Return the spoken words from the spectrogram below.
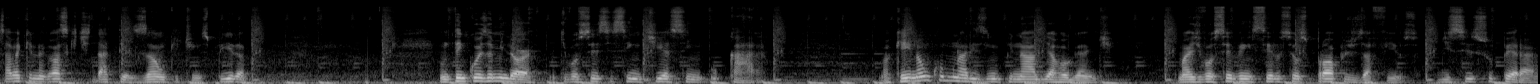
Sabe aquele negócio que te dá tesão, que te inspira? Não tem coisa melhor do que você se sentir assim, o cara. Ok? Não como um narizinho empinado e arrogante, mas de você vencer os seus próprios desafios, de se superar.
